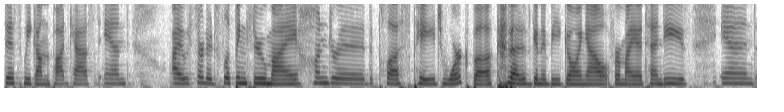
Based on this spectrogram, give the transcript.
this week on the podcast? And I started flipping through my 100 plus page workbook that is going to be going out for my attendees. And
